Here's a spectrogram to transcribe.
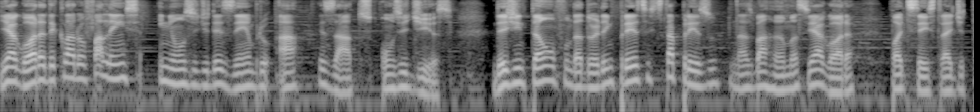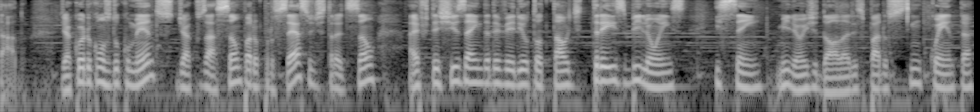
e agora declarou falência em 11 de dezembro, há exatos 11 dias. Desde então, o fundador da empresa está preso nas Bahamas e agora pode ser extraditado. De acordo com os documentos de acusação para o processo de extradição, a FTX ainda deveria o total de 3 bilhões e 100 milhões de dólares para os 50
